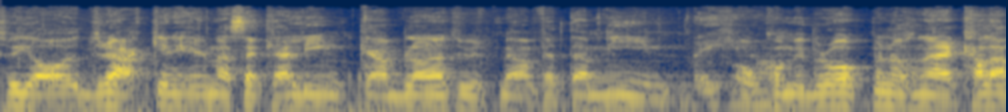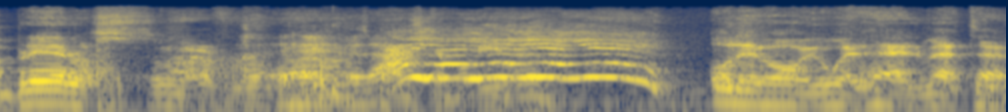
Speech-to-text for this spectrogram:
Så jag drack en hel massa kalinka blandat ut med amfetamin och kom i bråk med någon sån här calabreros. Sån här. Och det var jo et helvete.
